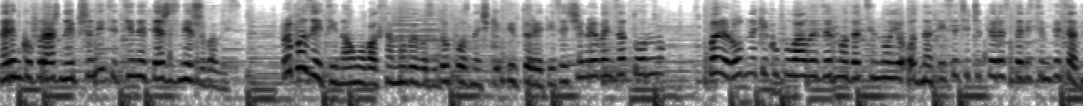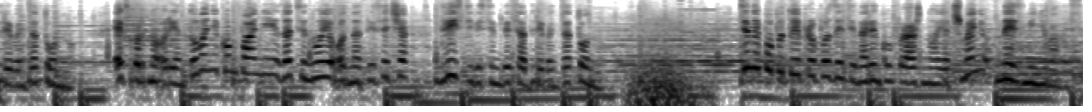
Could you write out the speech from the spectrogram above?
На ринку фуражної пшениці ціни теж знижувались. Пропозиції на умовах самовивозу до позначки 1500 гривень за тонну. Переробники купували зерно за ціною 1480 гривень за тонну. Експортно орієнтовані компанії за ціною 1280 гривень за тонну. Ціни попиту і пропозицій на ринку фуражного ячменю не змінювалися.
